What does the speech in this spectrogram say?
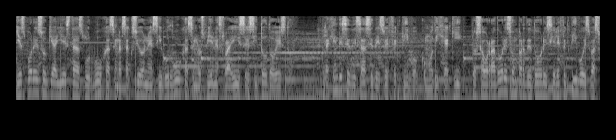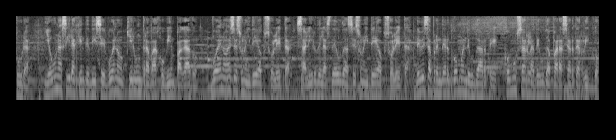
Y es por eso que hay estas burbujas en las acciones y burbujas en los bienes raíces y todo esto. La gente se deshace de su efectivo, como dije aquí. Los ahorradores son perdedores y el efectivo es basura. Y aún así la gente dice, bueno, quiero un trabajo bien pagado. Bueno, esa es una idea obsoleta. Salir de las deudas es una idea obsoleta. Debes aprender cómo endeudarte, cómo usar la deuda para hacerte rico.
